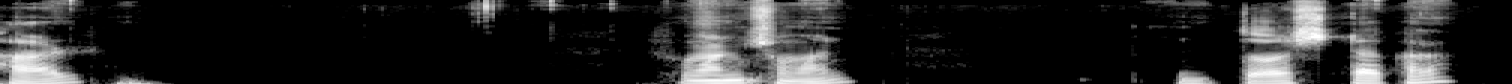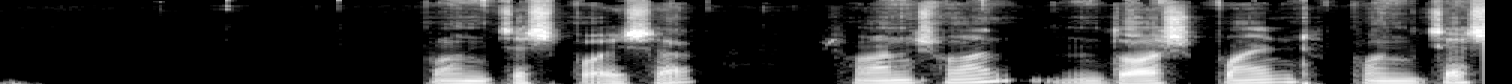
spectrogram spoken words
হার সমান সমান দশ টাকা পঞ্চাশ পয়সা সমান সমান দশ পয়েন্ট পঞ্চাশ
